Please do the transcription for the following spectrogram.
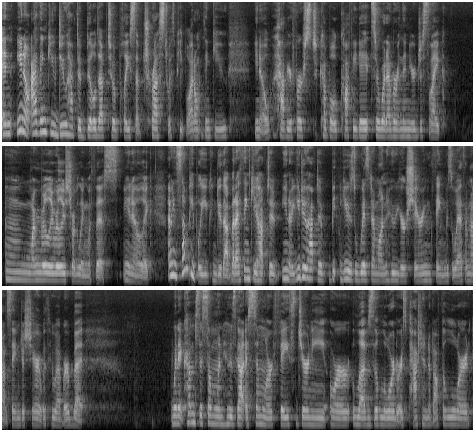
and you know i think you do have to build up to a place of trust with people. I don't think you you know have your first couple coffee dates or whatever and then you're just like mm, i'm really really struggling with this you know like i mean some people you can do that but i think you have to you know you do have to be, use wisdom on who you're sharing things with. I'm not saying just share it with whoever but when it comes to someone who's got a similar faith journey or loves the Lord or is passionate about the Lord,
